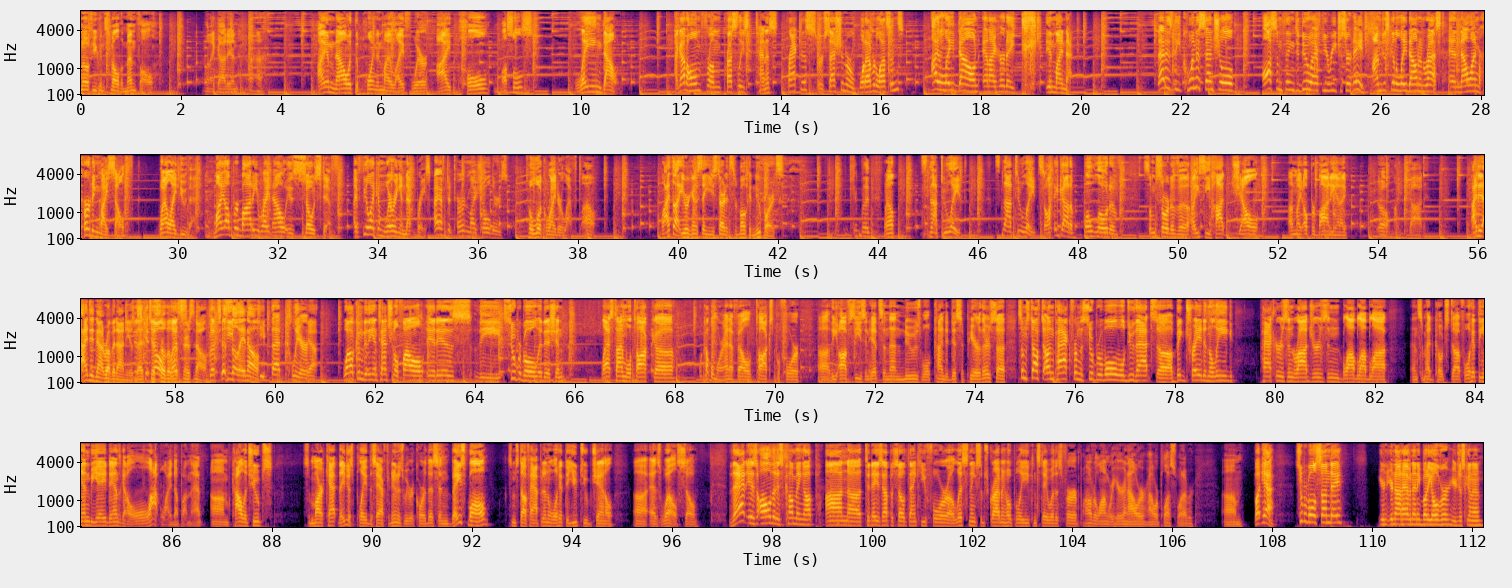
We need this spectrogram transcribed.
Don't know if you can smell the menthol when I got in. Uh-uh. I am now at the point in my life where I pull muscles laying down. I got home from Presley's tennis practice or session or whatever lessons. I laid down and I heard a in my neck. That is the quintessential awesome thing to do after you reach a certain age. I'm just going to lay down and rest. And now I'm hurting myself while I do that. My upper body right now is so stiff. I feel like I'm wearing a neck brace. I have to turn my shoulders to look right or left. Wow. Well, I thought you were going to say you started smoking Newports. But, well, it's not too late. It's not too late. So I got a boatload of some sort of uh, icy hot gel on my upper body, and I, oh my god. I did. I did not rub it on you. Just, that, get- just no, so the listeners know. Let's just keep, so they know. Keep that clear. Yeah. Welcome to the intentional foul. It is the Super Bowl edition. Last time we'll talk uh, a couple more NFL talks before uh, the offseason hits, and then news will kind of disappear. There's uh, some stuff to unpack from the Super Bowl. We'll do that. Uh, a big trade in the league, Packers and Rodgers, and blah blah blah, and some head coach stuff. We'll hit the NBA. Dan's got a lot lined up on that. Um, college hoops some Marquette. They just played this afternoon as we record this, and baseball. Some stuff happening. We'll hit the YouTube channel uh, as well. So that is all that is coming up on uh, today's episode. Thank you for uh, listening, subscribing. Hopefully, you can stay with us for however long we're here an hour, hour plus, whatever. Um, but yeah, Super Bowl Sunday. You're you're not having anybody over. You're just gonna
